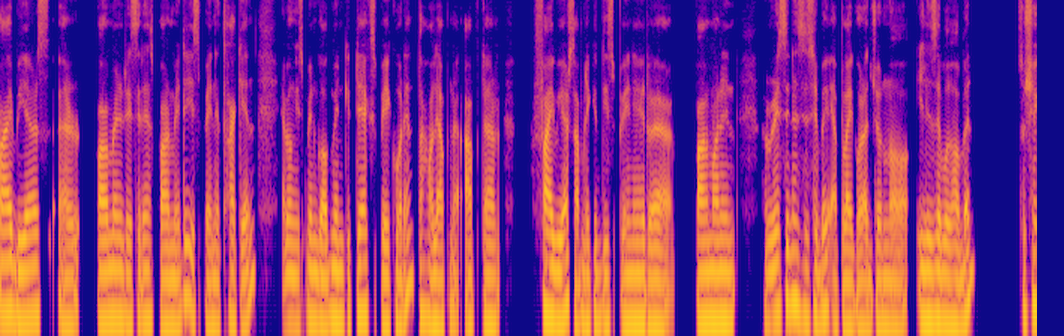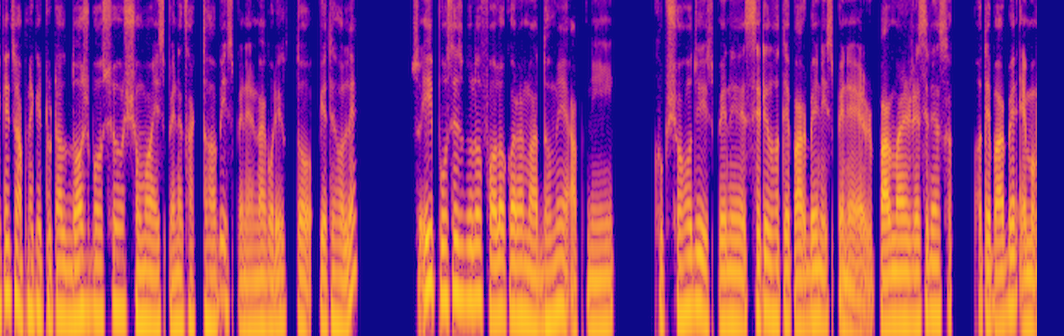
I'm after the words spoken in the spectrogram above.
ফাইভ ইয়ার্স আর পার্মানেন্ট রেসিডেন্স পারমিট স্পেনে থাকেন এবং স্পেন গভর্নমেন্টকে ট্যাক্স পে করেন, তাহলে আপনার আফটার ফাইভ ইয়ার্স আপনি কিন্তু স্পেনের পার্মানেন্ট রেসিডেন্স হিসেবে অ্যাপ্লাই করার জন্য এলিজিবল হবেন। সো সেক্ষেত্রে আপনাকে টোটাল ১০ বছর সময় স্পেনে থাকতে হবে স্পেনের নাগরিকত্ব পেতে হলে। সো এই প্রসেসগুলো ফলো করার মাধ্যমে আপনি খুব সহজেই স্পেনে সেটেল হতে পারবেন, স্পেনের পারমানেন্ট রেসিডেন্স হতে পারবেন এবং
